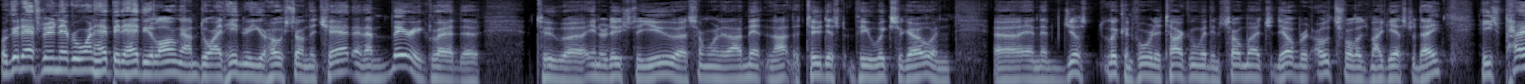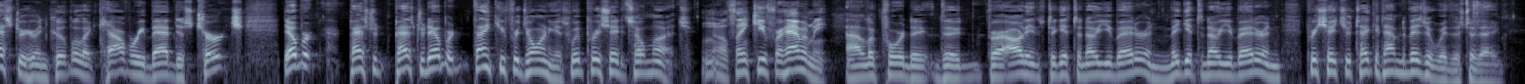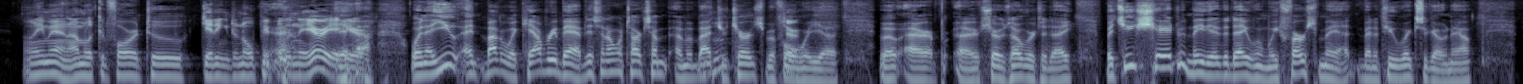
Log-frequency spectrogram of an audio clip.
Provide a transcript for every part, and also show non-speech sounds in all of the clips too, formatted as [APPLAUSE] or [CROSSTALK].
Well, good afternoon, everyone. Happy to have you along. I'm Dwight Henry, your host on the chat, and I'm very glad to to uh, introduce to you uh, someone that I met not too distant a few weeks ago, and uh, and I'm just looking forward to talking with him so much. Delbert Oatsvall is my guest today. He's pastor here in Cookeville at Calvary Baptist Church. Delbert, Pastor Pastor Delbert, thank you for joining us. We appreciate it so much. No, thank you for having me. I look forward to, to for our audience to get to know you better, and me get to know you better, and appreciate you taking time to visit with us today. Well, amen. I'm looking forward to getting to know people in the [LAUGHS] area yeah. here. Well, now you, and by the way, Calvary Baptist, and I want to talk some um, about mm-hmm. your church before sure. we uh, our, our show's over today. But you shared with me the other day when we first met, been a few weeks ago now,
